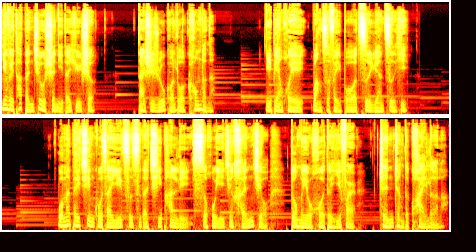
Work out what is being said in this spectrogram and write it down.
因为它本就是你的预设；但是如果落空了呢？你便会妄自菲薄、自怨自艾。我们被禁锢在一次次的期盼里，似乎已经很久都没有获得一份真正的快乐了。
